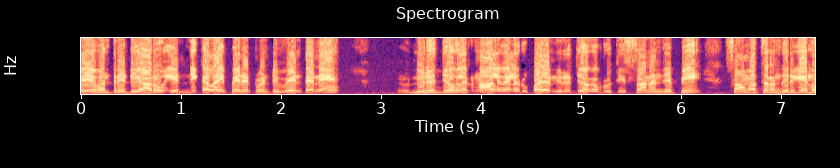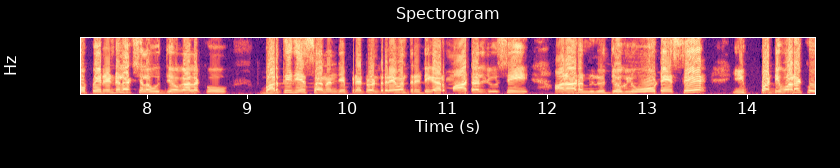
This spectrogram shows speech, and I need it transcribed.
రేవంత్ రెడ్డి గారు ఎన్నికలు అయిపోయినటువంటి వెంటనే నిరుద్యోగులకు నాలుగు వేల రూపాయల నిరుద్యోగ భృతి ఇస్తానని చెప్పి సంవత్సరం తిరిగే లోపే రెండు లక్షల ఉద్యోగాలకు భర్తీ చేస్తానని చెప్పినటువంటి రేవంత్ రెడ్డి గారి మాటలు చూసి ఆనాడు నిరుద్యోగులు ఓటేస్తే ఇప్పటి వరకు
